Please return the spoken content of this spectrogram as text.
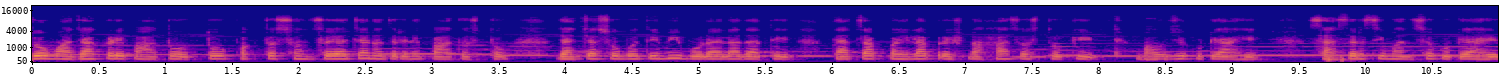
जो माझ्याकडे पाहतो तो फक्त संशयाच्या नजरेने पाहत असतो. ज्यांच्यासोबतही मी बोलायला जाते त्याचा पहिला प्रश्न हाच असतो की भाऊजी कुठे आहे? सासरची माणसं कुठे आहेत?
